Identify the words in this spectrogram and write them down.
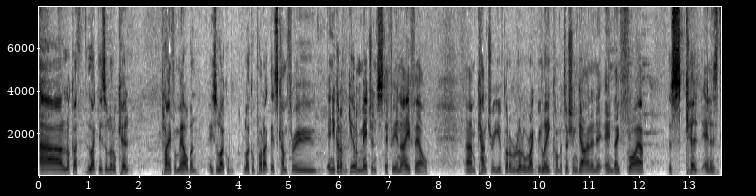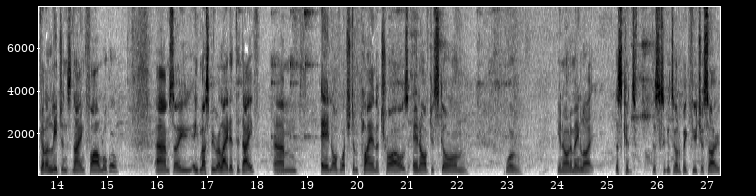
Uh, look, I th- like there's a little kid playing for Melbourne. He's a local local product that's come through, and you've got to, you've got to imagine, Staffy, in AFL um, country, you've got a little rugby league competition going, and, and they fly up this kid, and he's got a legend's name, Fa'alogo. Um, so he, he, must be related to Dave. Um, and I've watched him play in the trials, and I've just gone, whoa. You know what I mean? Like, this kid's, this kid's got a big future. So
